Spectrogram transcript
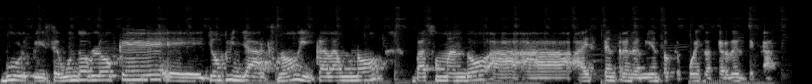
burpee, segundo bloque eh, jumping jacks, ¿no? Y cada uno va sumando a este entrenamiento que puedes hacer desde casa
